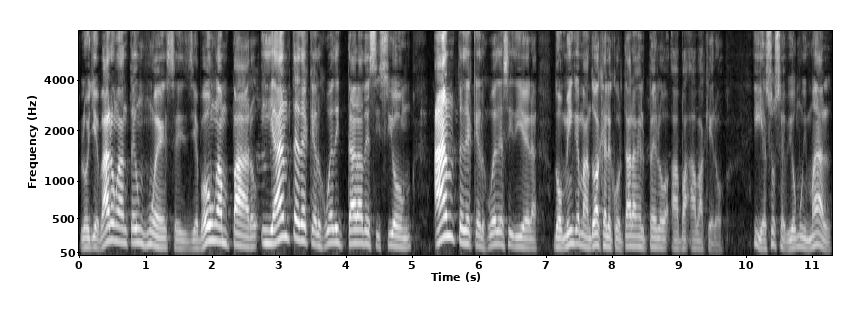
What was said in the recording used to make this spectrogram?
Lo llevaron ante un juez, se llevó un amparo y antes de que el juez dictara decisión, antes de que el juez decidiera, Domínguez mandó a que le cortaran el pelo a, a Vaqueró. Y eso se vio muy mal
